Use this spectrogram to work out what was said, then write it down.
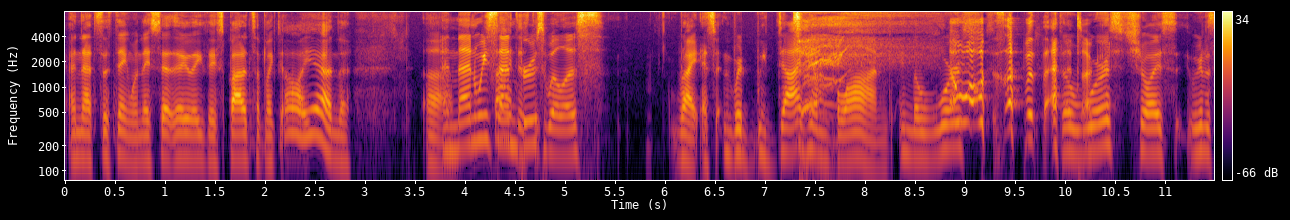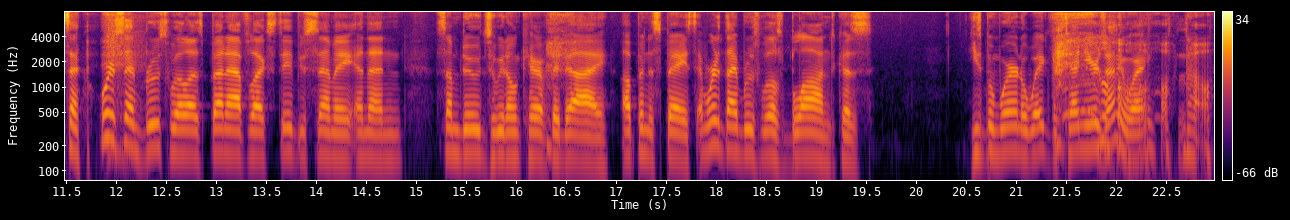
And that's the thing when they said they like, they spotted something like, oh yeah, and the uh, and then we send Bruce Willis. Right. we're, we dye him blonde in the worst. What was up with that? the Okay. worst choice. We're gonna send. We're gonna send Bruce Willis, Ben Affleck, Steve Buscemi, and then some dudes who we don't care if they die up into space, and we're gonna dye Bruce Willis blonde because he's been wearing a wig for ten years oh, anyway. Oh no.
